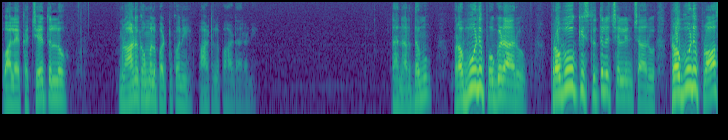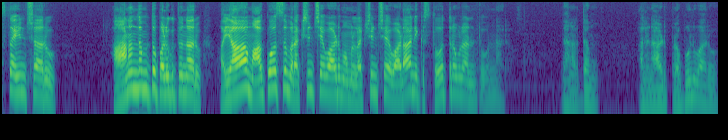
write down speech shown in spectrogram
వాళ్ళ యొక్క చేతుల్లో మ్రాణుకమ్మలు పట్టుకొని పాటలు పాడారని. దాని అర్థము ప్రభువుని పొగిడారు ప్రభువుకి స్థుతులు చెల్లించారు ప్రభువుని ప్రోత్సహించారు ఆనందంతో పలుకుతున్నారు. అయ్యా మా కోసం రక్షించేవాడు మమ్మల్ని రక్షించేవాడా నీకు స్తోత్రములు అంటూ ఉన్నారు. దాని అర్థము అలనాడు ప్రభువుని వారు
